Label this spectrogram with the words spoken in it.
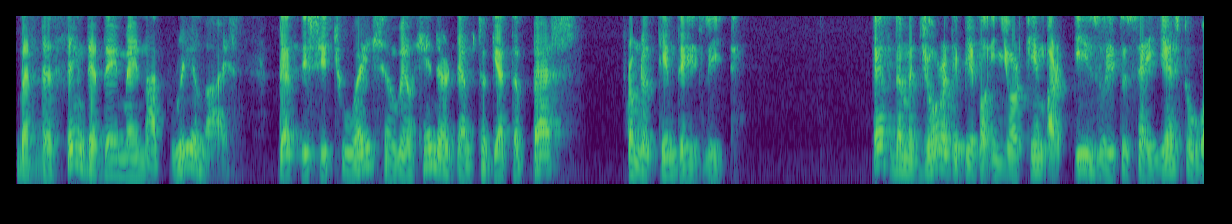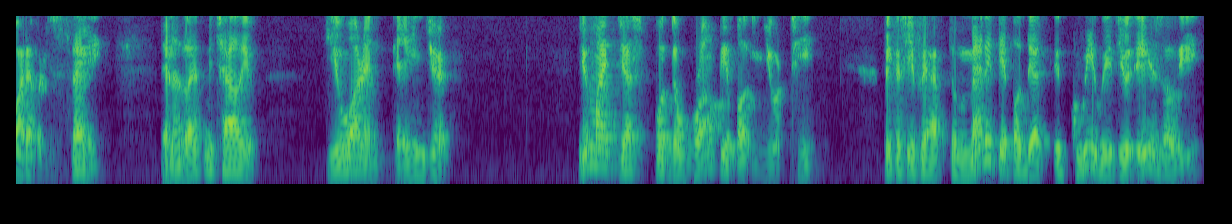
But the thing that they may not realize that the situation will hinder them to get the best from the team they lead. If the majority people in your team are easily to say yes to whatever you say, then let me tell you, you are in danger. You might just put the wrong people in your team. Because if you have too many people that agree with you easily,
